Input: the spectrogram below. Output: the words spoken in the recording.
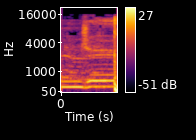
messenger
